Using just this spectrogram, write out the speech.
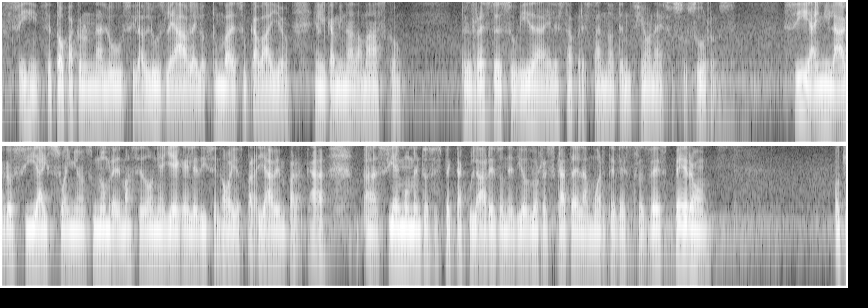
sí, se topa con una luz y la luz le habla y lo tumba de su caballo en el camino a Damasco. Pero el resto de su vida él está prestando atención a esos susurros, Sí, hay milagros, sí hay sueños. Un hombre de Macedonia llega y le dice, no vayas para allá, ven para acá. Uh, sí hay momentos espectaculares donde Dios lo rescata de la muerte vez tras vez, pero, ok,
